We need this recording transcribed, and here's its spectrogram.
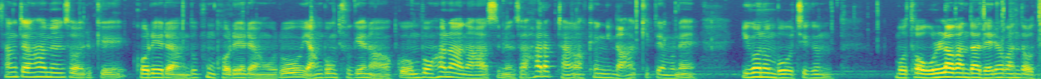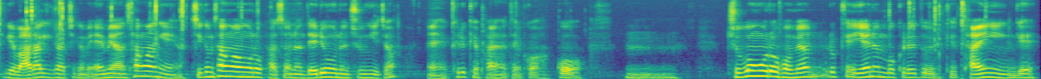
상장하면서 이렇게 거래량 높은 거래량으로 양봉 두 개 나왔고 음봉 하나 나왔으면서 하락 장악형이 나왔기 때문에 이거는 뭐 지금 뭐 더 올라간다 내려간다 어떻게 말하기가 지금 애매한 상황이에요. 지금 상황으로 봐서는 내려오는 중이죠. 예, 그렇게 봐야 될 것 같고 음, 주봉으로 보면 이렇게 얘는 뭐 그래도 이렇게 다행인 게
